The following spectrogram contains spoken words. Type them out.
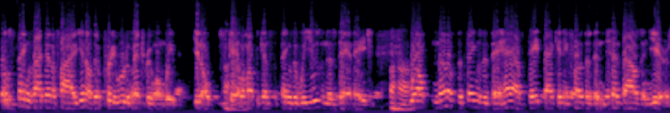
those things identify, you know, they're pretty rudimentary when we, you know, Uh-huh. scale them up against the things that we use in this day and age. Well, none of the things that they have date back any further than 10,000 years.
